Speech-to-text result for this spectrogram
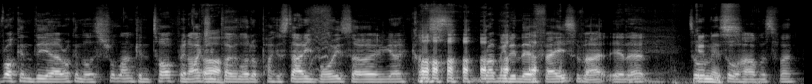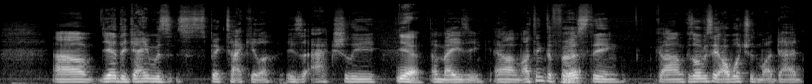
rocking the uh, rocking the Sri Lankan top, and I actually Oh. play with a lot of Pakistani boys, so you know, kind of rubbing it in their face, but you know, it's all, Goodness. it's all harmless fun. Um, yeah, the game was spectacular. is actually Yeah, amazing. Um, I think the first thing, because obviously I watch with my dad.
